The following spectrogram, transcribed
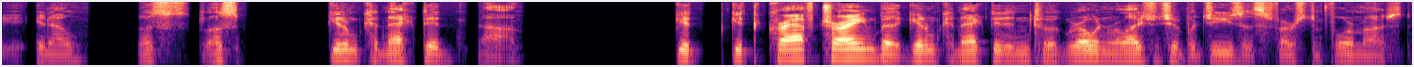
you know, let's let's get them connected. Uh, get get the craft trained, but get them connected into a growing relationship with Jesus first and foremost.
